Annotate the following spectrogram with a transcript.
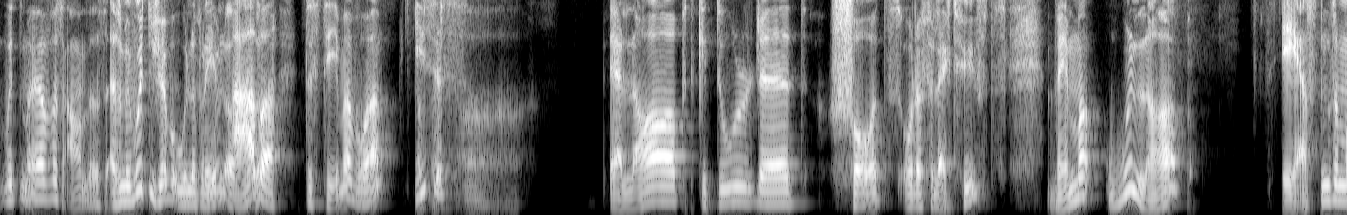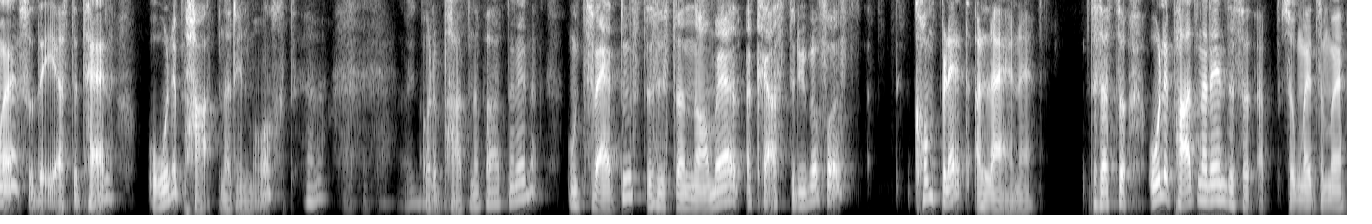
wollten wir ja was anderes. Also wir wollten schon über Urlaub reden, Urlaub, aber das Thema war, ist es erlaubt, geduldet, Shots oder vielleicht hilft's, wenn man Urlaub erstens einmal, so der erste Teil, ohne Partnerin macht. Ja? Oder Partner, Partnerin. Und zweitens, das ist dann nochmal eine Klasse drüber fast, komplett alleine. Das heißt so, ohne Partnerin, das äh, sagen wir jetzt einmal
